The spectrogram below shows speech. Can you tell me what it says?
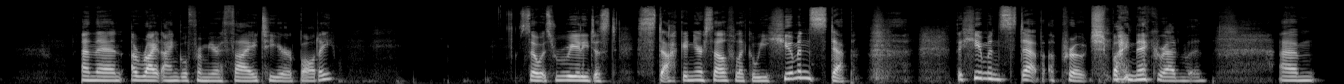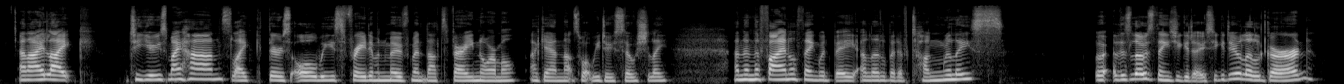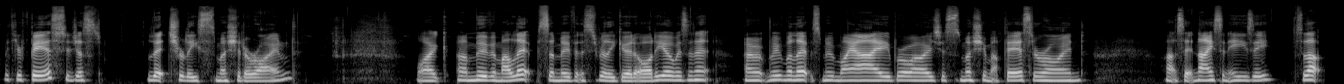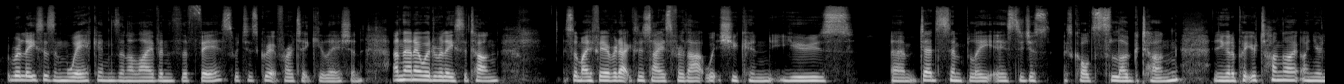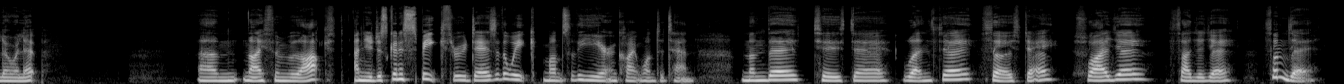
and then a right angle from your thigh to your body. So it's really just stacking yourself like a wee human step. the human step approach by Nic Redman. Um, and I like to use my hands. Like there's always freedom and movement. That's very normal. Again, that's what we do socially. And then the final thing would be a little bit of tongue release. Uh, there's loads of things you could do. So you could do a little gurn with your face to just literally smush it around. Like I'm moving my lips, I'm moving. This is really good audio, isn't it? I move my lips, move my eyebrows, just smushing my face around. That's it, nice and easy. So that releases and wakens and alivens the face, which is great for articulation. And then I would release the tongue. So my favorite exercise for that, which you can use um, dead simply, is to just it's called slug tongue, and you're going to put your tongue out on your lower lip, um, nice and relaxed, and you're just going to speak through days of the week, months of the year, and count one to ten. Monday, Tuesday, Wednesday, Thursday, Friday, Saturday, Sunday.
